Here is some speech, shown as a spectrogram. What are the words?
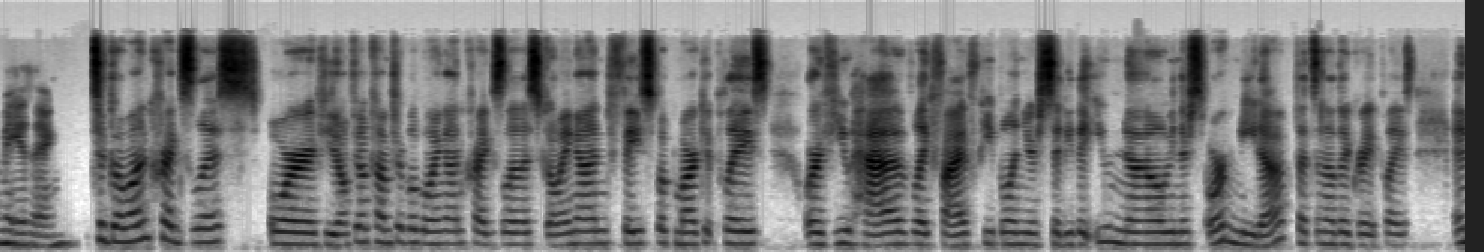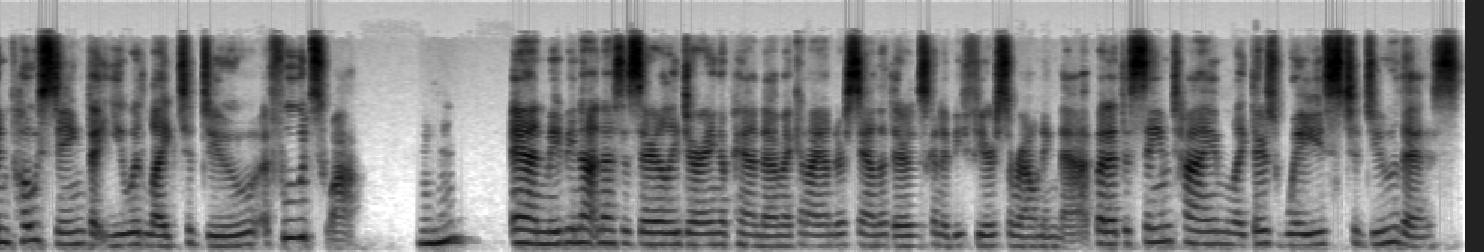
Amazing. to go on Craigslist, or if you don't feel comfortable going on Craigslist, going on Facebook Marketplace, or if you have like five people in your city that you know, and there's or Meetup, that's another great place, and posting that you would like to do a food swap. Mhm. And maybe not necessarily during a pandemic, and I understand that there's going to be fear surrounding that, but at the same time, like there's ways to do this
